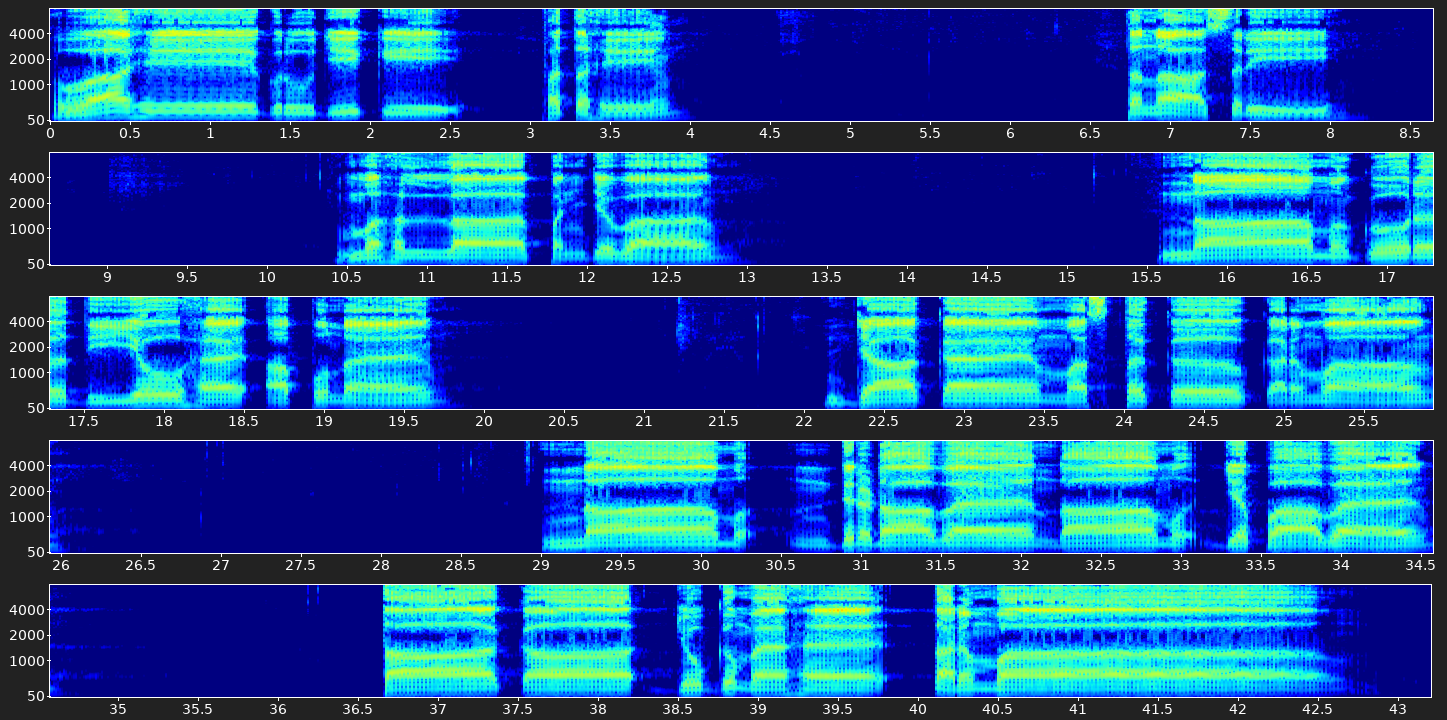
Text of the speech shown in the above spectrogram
ਵਾਹਿਗੁਰੂ ਜੀ ਕੀ ਫਤਿਹ ਤਨਾਸਰੀ ਮਹੱਲਾ ਪੰਜਵਾ। ਨਾਮ ਗੁਰ ਦਿਓ ਹੈ ਆਪੁਨੈ ਜਾ ਕੈ ਮਸਤਕ ਕਰਮਾ। ਨਾਮ ਦਿਰੜਾਵੈ, ਨਾਮ ਜਪਾਵੈ। ਤਾ ਕਾ ਜੁਗ ਮਹਿ ਧਰਮਾ।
